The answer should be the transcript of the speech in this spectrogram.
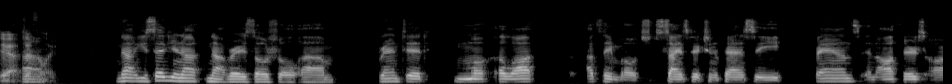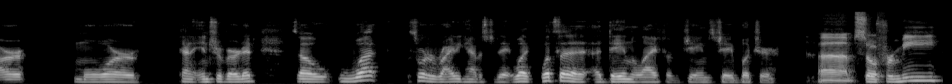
yeah, um, definitely. Um, now you said you're not not very social. Um, granted, mo- a lot, I'd say most science fiction and fantasy fans and authors are more kind of introverted. So, what sort of writing habits today? What what's a, a day in the life of James J. Butcher? Um, so for me,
